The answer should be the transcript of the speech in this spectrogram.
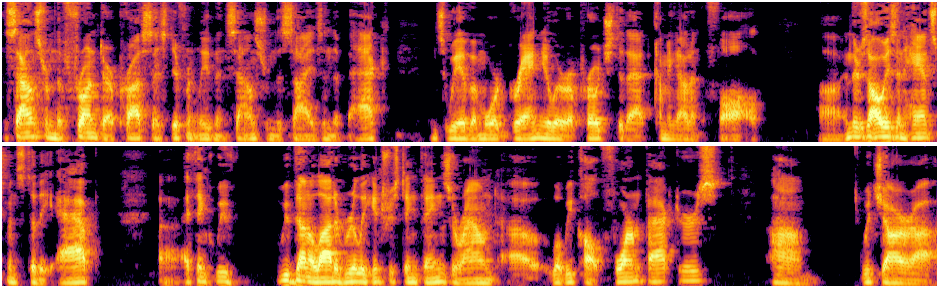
the sounds from the front are processed differently than sounds from the sides and the back and so we have a more granular approach to that coming out in the fall. Uh, and there's always enhancements to the app. Uh, I think we've we've done a lot of really interesting things around uh, what we call form factors, um, which are uh,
